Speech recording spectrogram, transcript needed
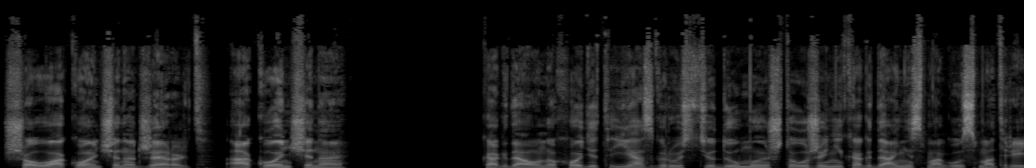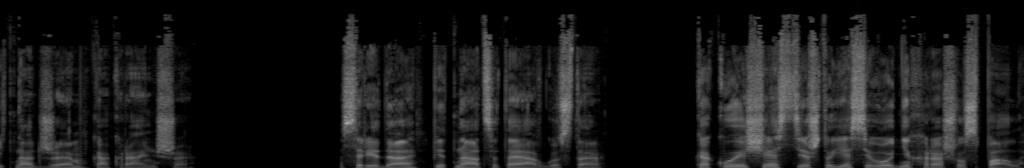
«Шоу окончено, Джеральд, окончено!» Когда он уходит, я с грустью думаю, что уже никогда не смогу смотреть на Джем, как раньше. Среда, 15 августа. Какое счастье, что я сегодня хорошо спал,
